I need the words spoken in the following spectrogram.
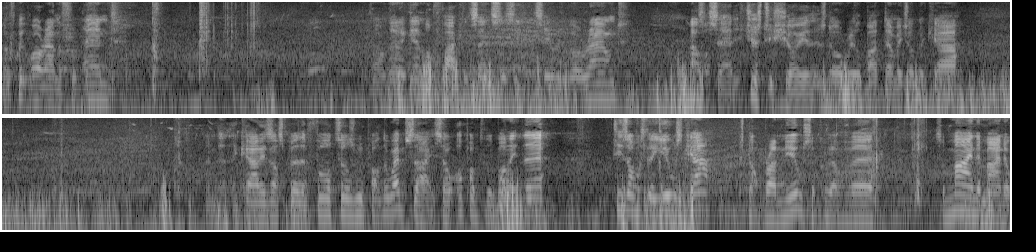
So quick walk around the front end. There again, look parking sensors, you can see we go around. As I said, it's just to show you there's no real bad damage on the car. And that the car is as per the photos we put on the website. So up onto the bonnet there. It is obviously a used car, it's not brand new, so it could have uh, some minor, minor,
